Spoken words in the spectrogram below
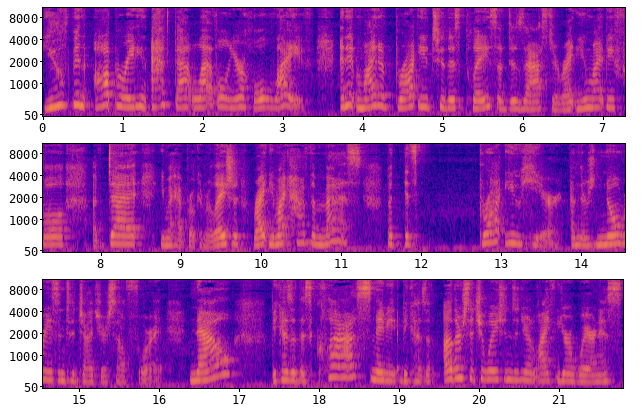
you've been operating at that level your whole life. And it might have brought you to this place of disaster, right? You might be full of debt, you might have broken relations, right? You might have the mess, but it's brought you here and there's no reason to judge yourself for it. Now, because of this class, maybe because of other situations in your life, your awareness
